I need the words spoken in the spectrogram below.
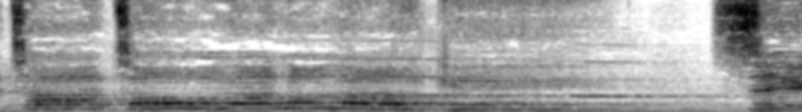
Tatola Lolaki. Sing.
